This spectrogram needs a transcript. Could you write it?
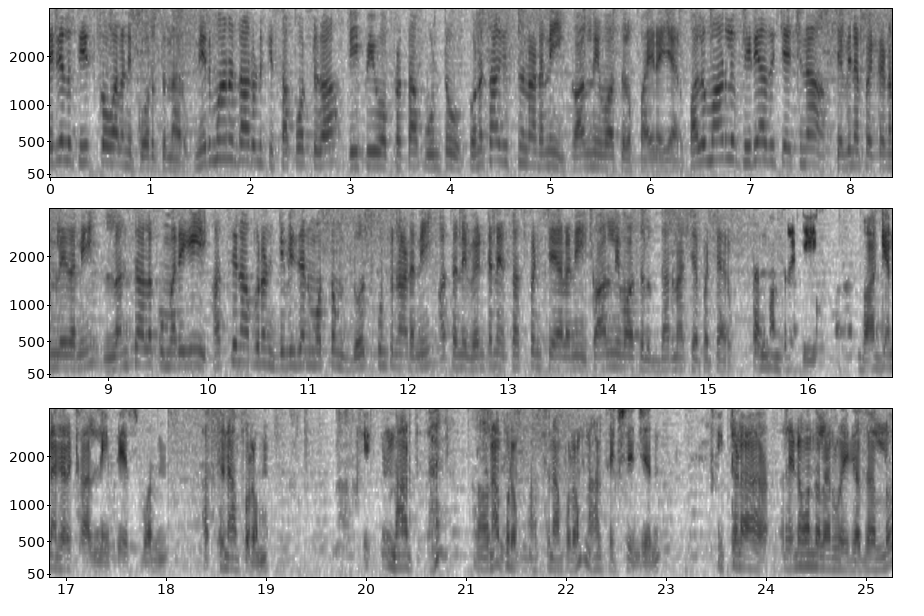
చర్యలు తీసుకోవాలని కోరుతున్నారు. నిర్మాణదారునికి సపోర్టుగా టీపీఓ ప్రతాప్ ఉంటూ కొనసాగిస్తున్నాడని కాలనీ వాసులు ఫైర్ అయ్యారు. పలుమార్లు ఫిర్యాదు చేసినా చెవిన పెట్టడం లేదని లంచాలకు మరిగి హస్తినాపురం డివిజన్ మొత్తం దోచుకుంటున్నాడని అతన్ని వెంటనే సస్పెండ్ చేయాలని కాలనీ వాసులు ధర్నా చేపట్టారు. Hanumanth Reddy Bhagyanagar colony phase one Hastinapuram north Hastinapuram Hastinapuram north exchange ఇక్కడ రెండు వందల అరవై గజాల్లో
